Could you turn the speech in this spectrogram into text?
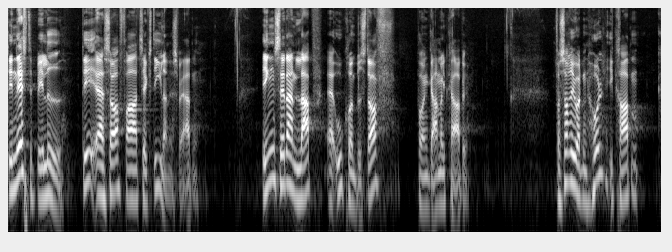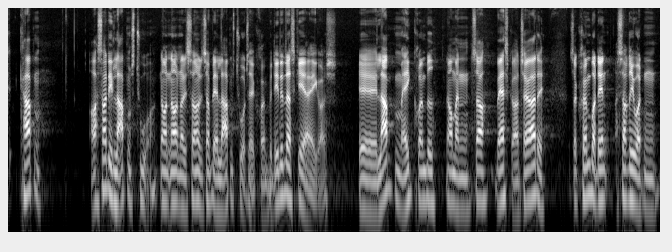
Det næste billede, det er så fra tekstilernes verden. Ingen sætter en lap af ukrømpet stof på en gammel kappe. For så river den hul i kappen, kappen og så er det lappens tur, når, når, når, det, så, når det så bliver lappens tur til at krympe. Det er det, der sker, ikke også? Øh, lampen er ikke krympet. Når man så vasker og tørrer det, så krymper den, og så river den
